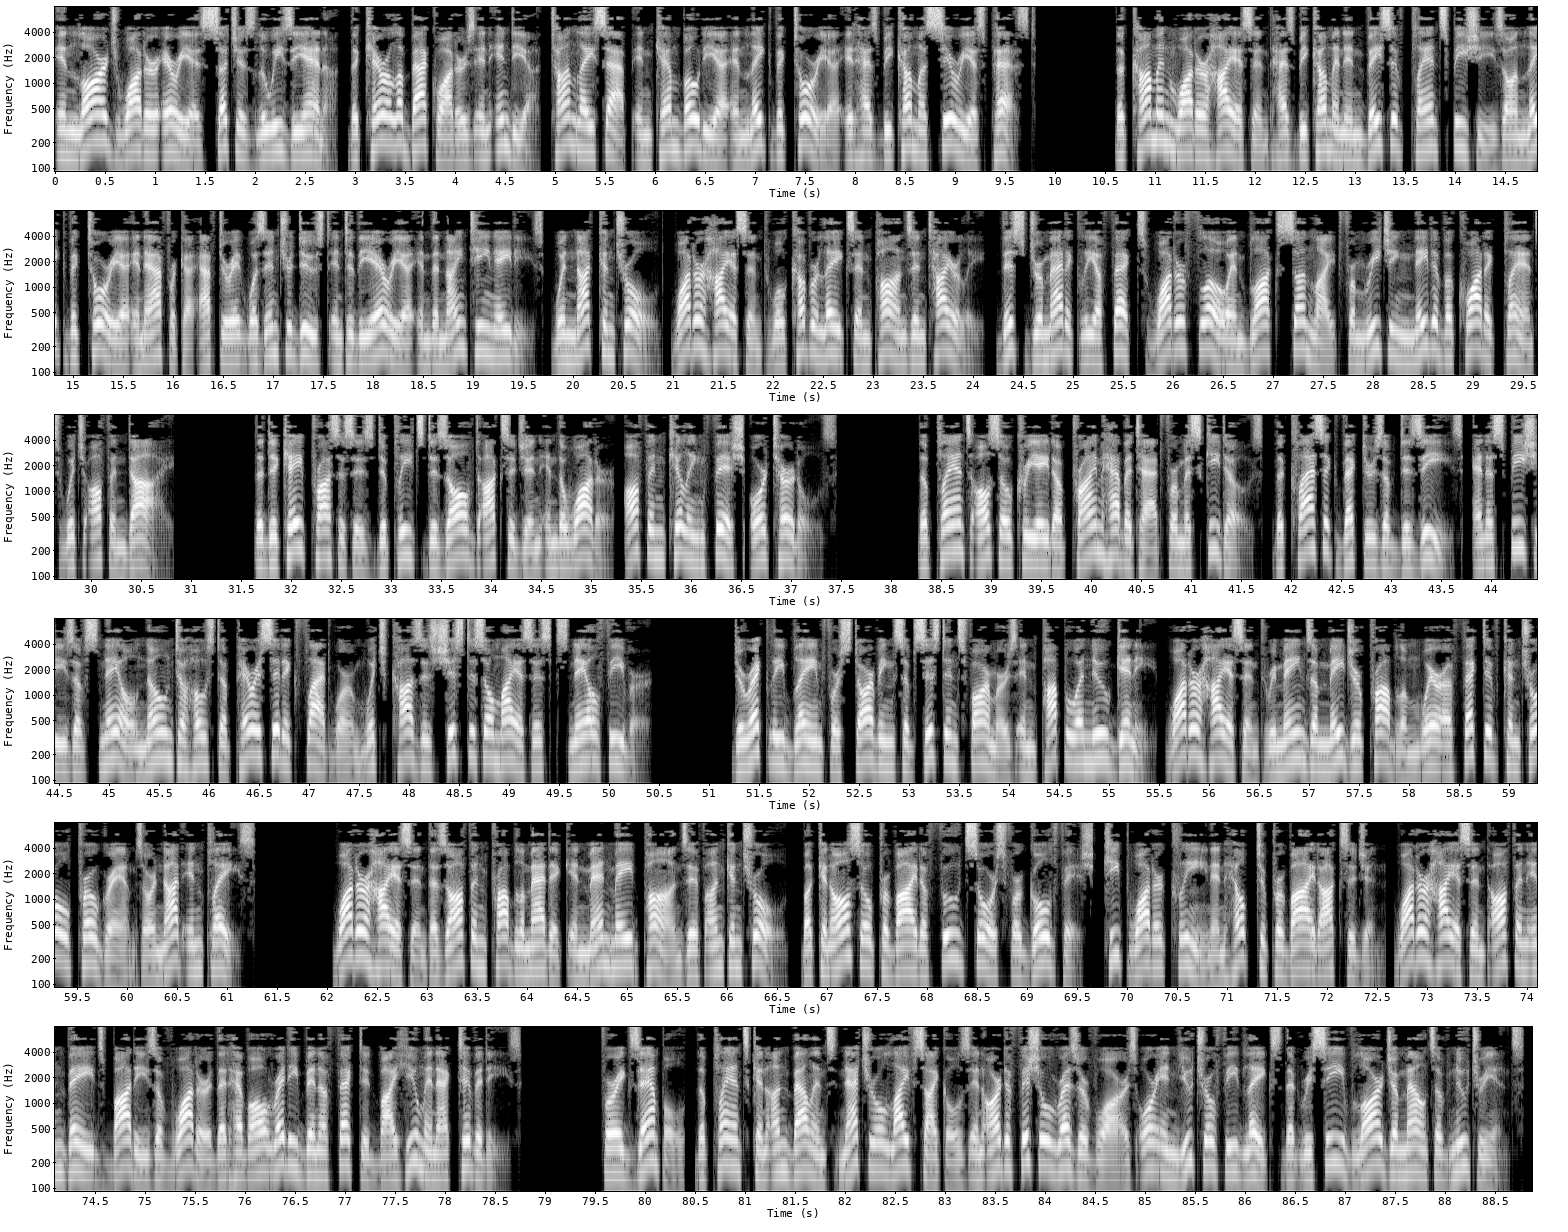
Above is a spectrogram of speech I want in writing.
In large water areas such as Louisiana, the Kerala backwaters in India, Tonle Sap in Cambodia and Lake Victoria it has become a serious pest. The common water hyacinth has become an invasive plant species on Lake Victoria in Africa after it was introduced into the area in the 1980s. When not controlled, water hyacinth will cover lakes and ponds entirely. This dramatically affects water flow and blocks sunlight from reaching native aquatic plants which often die. The decay processes depletes dissolved oxygen in the water, often killing fish or turtles. The plants also create a prime habitat for mosquitoes, the classic vectors of disease, and a species of snail known to host a parasitic flatworm which causes schistosomiasis snail fever. Directly blamed for starving subsistence farmers in Papua New Guinea, water hyacinth remains a major problem where effective control programs are not in place. Water hyacinth is often problematic in man-made ponds if uncontrolled, but can also provide a food source for goldfish, keep water clean and help to provide oxygen. Water hyacinth often invades bodies of water that have already been affected by human activities. For example, the plants can unbalance natural life cycles in artificial reservoirs or in eutrophied lakes that receive large amounts of nutrients.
